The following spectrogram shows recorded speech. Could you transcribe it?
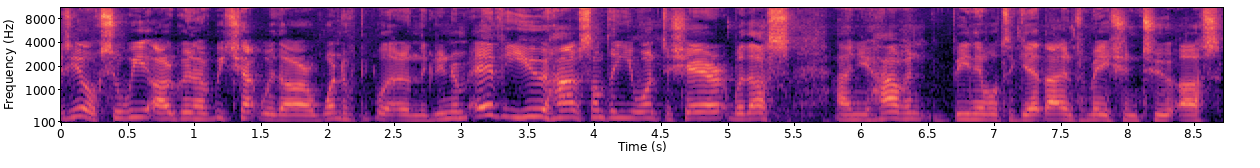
you so we are going to have a wee chat with our wonderful people that are in the green room. If you have something you want to share with us and you haven't been able to get that information to us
